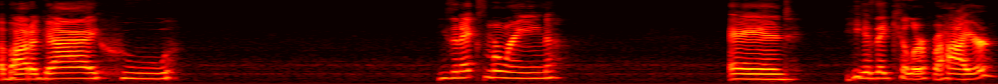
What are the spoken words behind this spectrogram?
about a guy who he's an ex-marine and he is a killer for hire.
